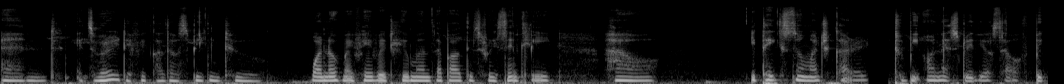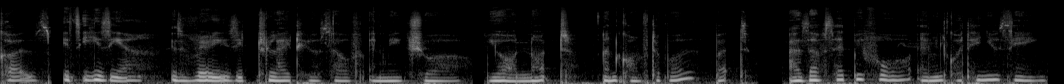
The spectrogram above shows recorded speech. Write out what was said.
and it's very difficult. I was speaking to one of my favorite humans about this recently how it takes so much courage to be honest with yourself because it's easier, it's very easy to lie to yourself and make sure you're not uncomfortable, but as I've said before and will continue saying,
